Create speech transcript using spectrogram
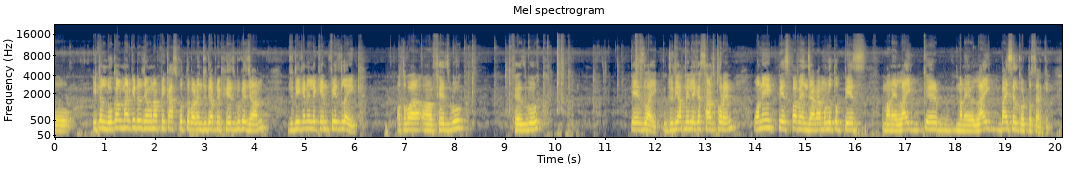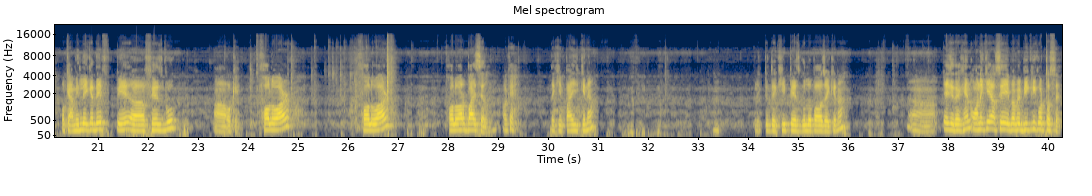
এটা লোকাল মার্কেটে যেমন আপনি কাজ করতে পারেন, যদি আপনি ফেসবুকে যান, যদি এখানে লেখেন পেজ লাইক অথবা ফেসবুক ফেসবুক পেজ লাইক যদি আপনি লেখে সার্চ করেন, অনেক পেজ পাবেন যারা মূলত পেজ মানে লাইকের মানে লাইক বাই সেল করতেছে আর কি। ওকে আমি লিখে দিই Facebook okay follower follower follower buy sell okay দেখি পাই কিনা। একটু দেখি পেজগুলো পাওয়া যায় কিনা। এই যে দেখেন অনেকে আছে এইভাবে বিক্রি করতেছে।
